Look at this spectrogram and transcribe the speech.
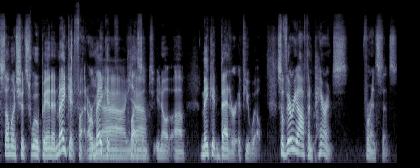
someone should swoop in and make it fun or make Yeah, it yeah. pleasant. You know, um, make it better, if you will. So, very often, parents, for instance,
